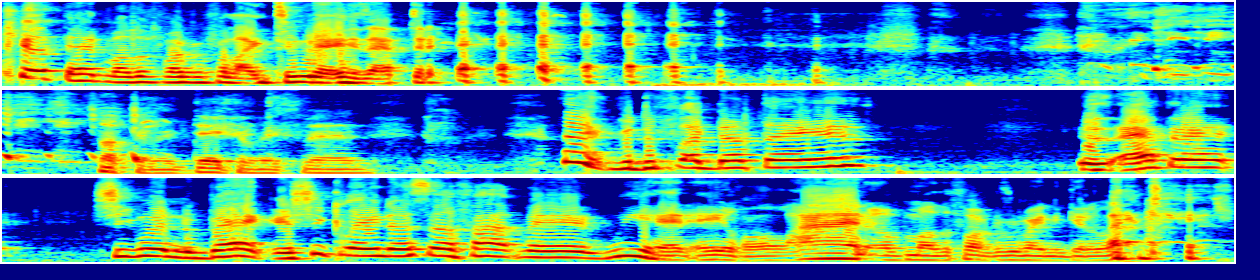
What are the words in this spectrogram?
killed that motherfucker for like two days after that. Fucking ridiculous, man. Hey, but the fucked up thing is, is after that, she went in the back and she cleaned herself out, man. We had a line of motherfuckers waiting to get a lap dance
